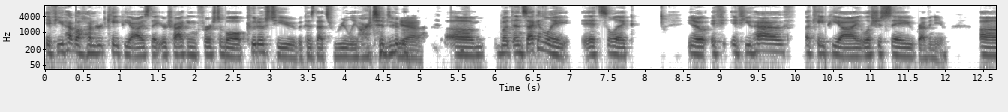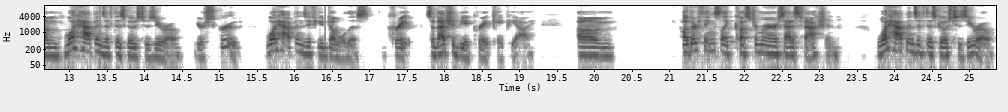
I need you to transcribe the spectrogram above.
If you have 100 KPIs that you're tracking, first of all, kudos to you because that's really hard to do. Yeah. Um, but then, secondly, it's like, you know, if, if you have a KPI, let's just say revenue, um, what happens if this goes to zero? You're screwed. What happens if you double this? Great. So that should be a great KPI. Um, other things like customer satisfaction. What happens if this goes to zero?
